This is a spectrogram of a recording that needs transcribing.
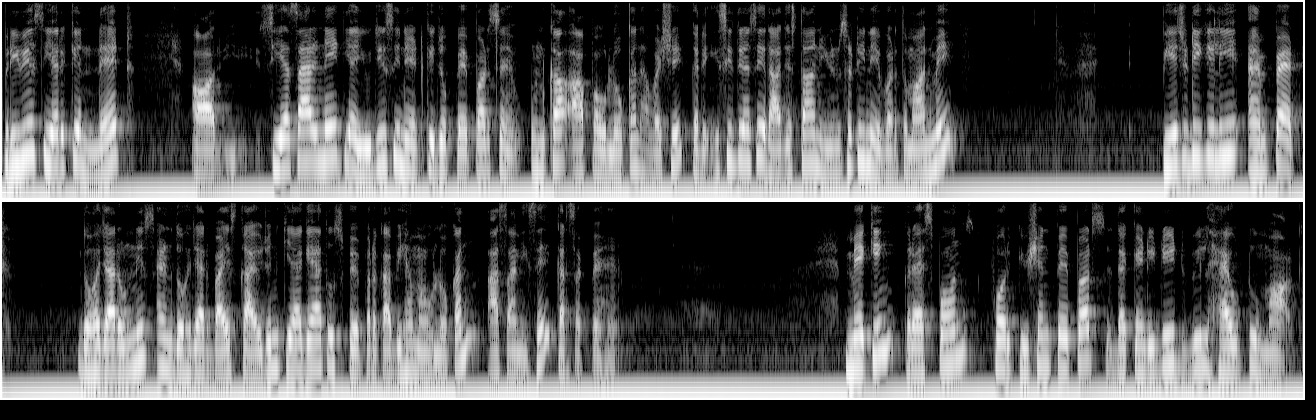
प्रीवियस ईयर के नेट और सी एस आर नेट या यू जी सी नेट के जो पेपर्स हैं, उनका आप अवलोकन अवश्य करें। इसी तरह से राजस्थान यूनिवर्सिटी ने वर्तमान में पीएचडी के लिए एम पैट 2019 एंड 2022 का आयोजन किया गया तो उस पेपर का भी हम अवलोकन आसानी से कर सकते हैं। Making response for question papers the candidate will have to mark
